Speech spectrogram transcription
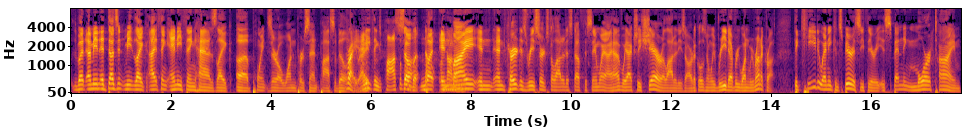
But I mean, it doesn't mean like I think anything has like a 0.01 percent possibility. Right, Right, anything's possible, So, but no, I'm in not my in and Kurt has researched a lot of this stuff the same way I have. We actually share a lot of these articles and we read every one we run across. The key to any conspiracy theory is spending more time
